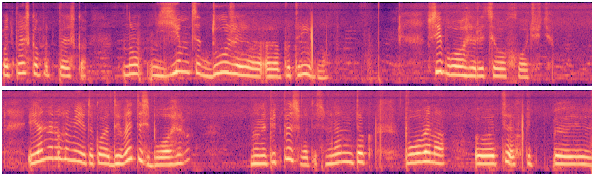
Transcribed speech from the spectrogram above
підписка, підписка. Ну, їм це дуже е, потрібно. Всі блогери цього хочуть. І я не розумію такого дивитись блогера, ну не підписуватись. Мене не так половина е, цих під, е,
